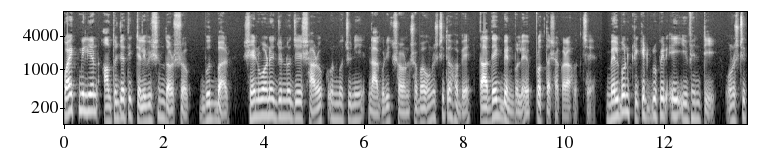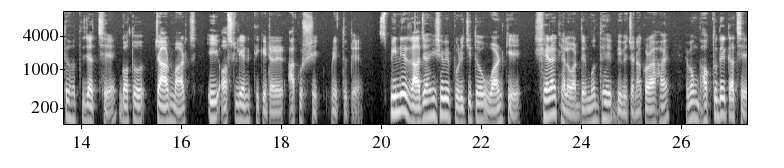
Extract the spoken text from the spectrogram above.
কয়েক মিলিয়ন আন্তর্জাতিক টেলিভিশন দর্শক বুধবার শেন ওয়ার্নের জন্য যে স্মারক উন্মোচনী নাগরিক স্মরণসভা অনুষ্ঠিত হবে, তা দেখবেন বলে প্রত্যাশা করা হচ্ছে। মেলবোর্ন ক্রিকেট গ্রুপের এই ইভেন্টটি অনুষ্ঠিত হতে যাচ্ছে গত চার মার্চ এই অস্ট্রেলিয়ান ক্রিকেটারের আকস্মিক মৃত্যুতে। স্পিনের রাজা হিসেবে পরিচিত ওয়ার্নকে সেরা খেলোয়াড়দের মধ্যে বিবেচনা করা হয় এবং ভক্তদের কাছে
